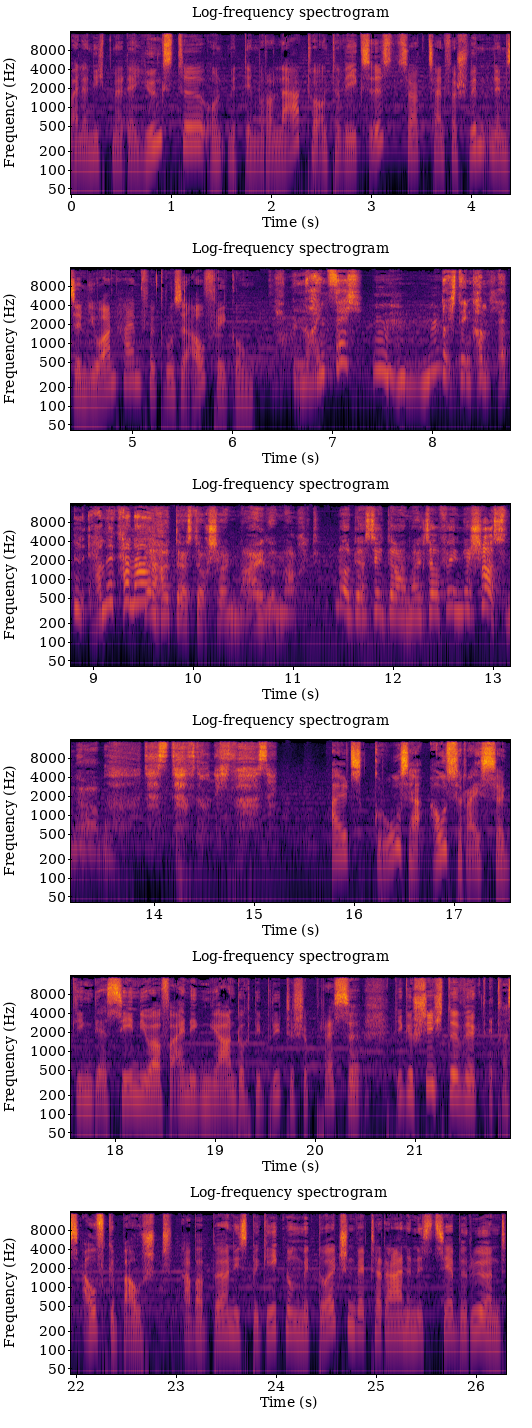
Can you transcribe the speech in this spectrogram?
Weil er nicht mehr der Jüngste und mit dem Rollator unterwegs ist, sorgt sein Verschwinden im Seniorenheim für große Aufregung. 90? Mhm. Durch den kompletten Ärmelkanal? Er hat das doch schon mal gemacht. Nur, dass sie damals auf ihn geschossen haben. Das darf Als großer Ausreißer ging der Senior vor einigen Jahren durch die britische Presse. Die Geschichte wirkt etwas aufgebauscht, aber Bernies Begegnung mit deutschen Veteranen ist sehr berührend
